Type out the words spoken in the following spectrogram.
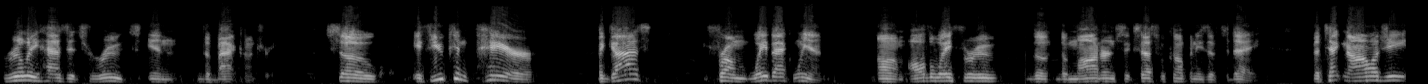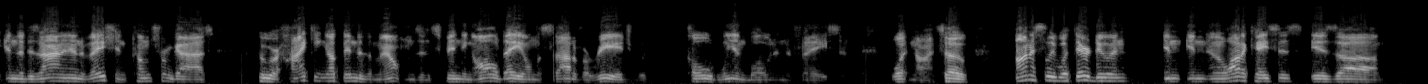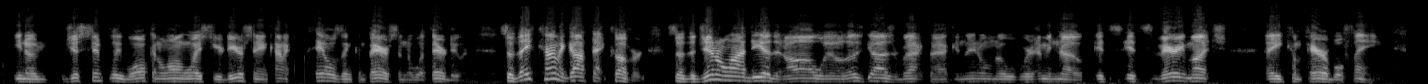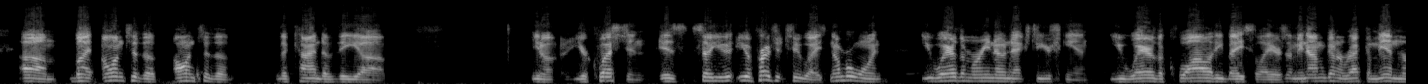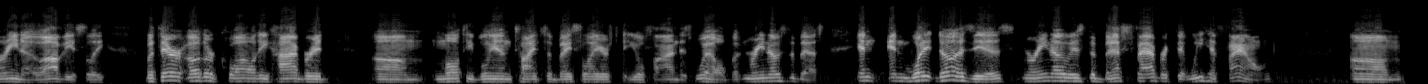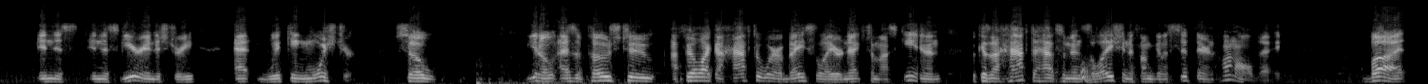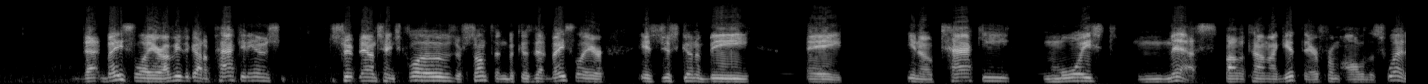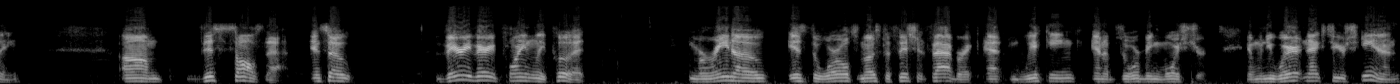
really has its roots in the backcountry. So if you compare the guys from way back when, um, all the way through the, the modern successful companies of today, the technology and the design and innovation comes from guys who are hiking up into the mountains and spending all day on the side of a ridge with cold wind blowing in their face and whatnot. So honestly, what they're doing in, in, in a lot of cases is, uh, you know, just simply walking a long ways to your deer stand kind of pales in comparison to what they're doing. So they've kind of got that covered. So the general idea that, oh, well, those guys are backpacking, they don't know what we're, I mean, no, it's, it's very much a comparable thing. Um, but on to the, on to the, the kind of the, uh, you know, your question is, so you, you approach it two ways. Number one, you wear the merino next to your skin. You wear the quality base layers. I mean, I'm going to recommend merino, obviously, but there are other quality hybrid um, multi-blend types of base layers that you'll find as well. But merino's the best. And and what it does is merino is the best fabric that we have found um, in this in this gear industry at wicking moisture. So, you know, as opposed to I feel like I have to wear a base layer next to my skin because I have to have some insulation if I'm going to sit there and hunt all day. But that base layer, I've either got to pack it in, strip down, change clothes or something because that base layer is just going to be a, you know, tacky, moist mess by the time I get there from all of the sweating. Um, this solves that. And so, very, very plainly put, merino is the world's most efficient fabric at wicking and absorbing moisture. And when you wear it next to your skin,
